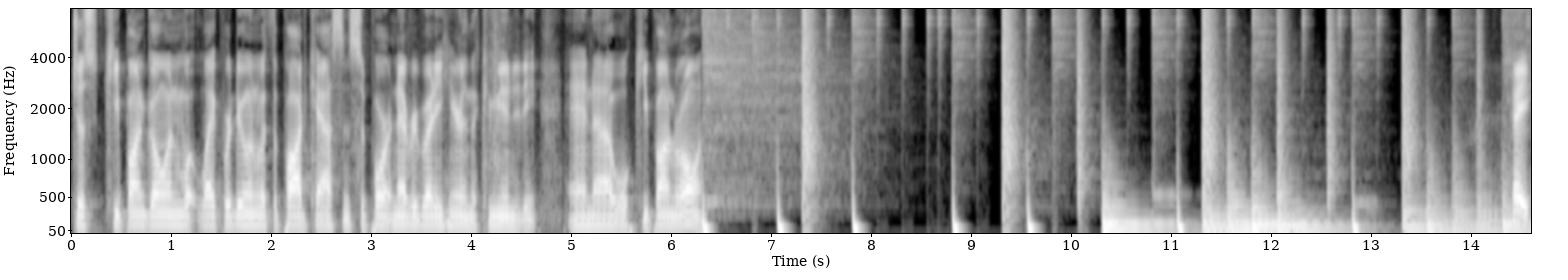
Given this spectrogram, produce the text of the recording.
just keep on going like we're doing with the podcast and supporting everybody here in the community. And uh, we'll keep on rolling. Hey,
